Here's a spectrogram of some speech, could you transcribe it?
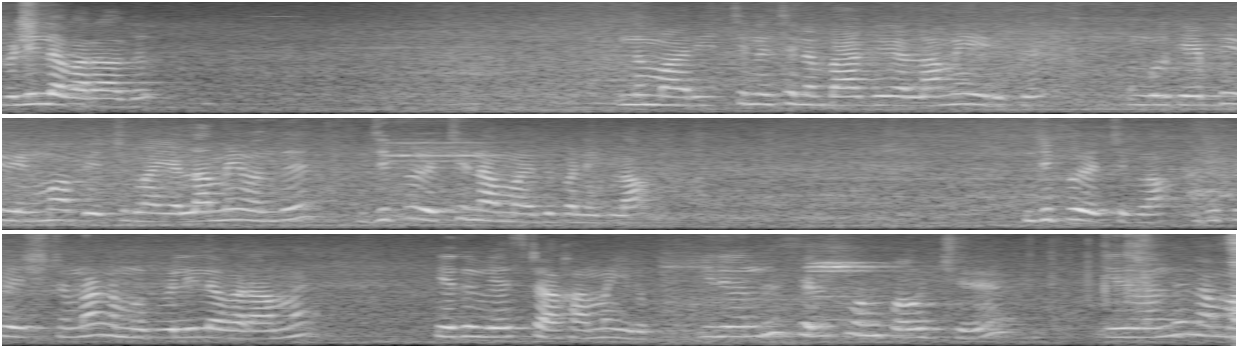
வெளியில் வராது. இந்த மாதிரி சின்ன சின்ன பேகு எல்லாமே இருக்குது உங்களுக்கு எப்படி வேணுமோ அப்படி வச்சுக்கலாம். எல்லாமே வந்து ஜிப்பு வச்சு நாம் இது பண்ணிக்கலாம். ஜிப்பு வச்சுக்கலாம். ஜிப்பு வச்சிட்டோம்னா நம்மளுக்கு வெளியில் வராமல் எதுவும் வேஸ்ட் ஆகாமல் இருக்கும். இது வந்து செல்ஃபோன் பவுச்சு இது வந்து நம்ம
